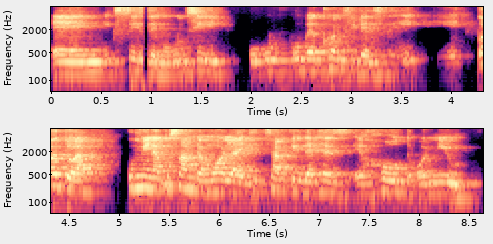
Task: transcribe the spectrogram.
and ikusize ngokuthi ube confidence kodwa kumina kusanda more like it's something that has a hold on you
